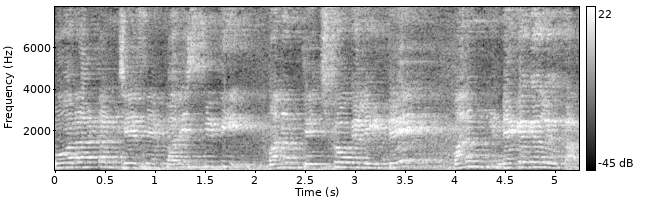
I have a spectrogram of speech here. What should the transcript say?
పోరాటం చేసే పరిస్థితి మనం తెచ్చుకోగలిగితే మనం నెగ్గగలుగుతాం.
